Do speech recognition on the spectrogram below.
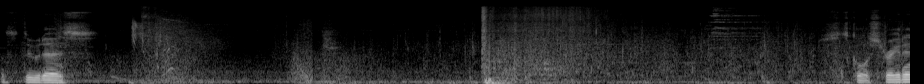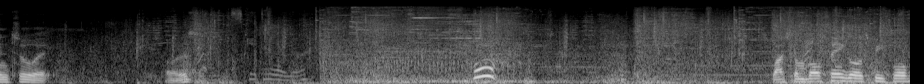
Let's do this. Just go straight into it. Oh, this is. Watch them both angles, people.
